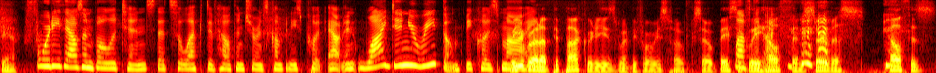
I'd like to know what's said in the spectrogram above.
yeah. forty thousand bulletins that selective health insurance companies put out. And why didn't you read them? Because my Well, you brought up Hippocrates when, before we spoke. So basically, health and service. health is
